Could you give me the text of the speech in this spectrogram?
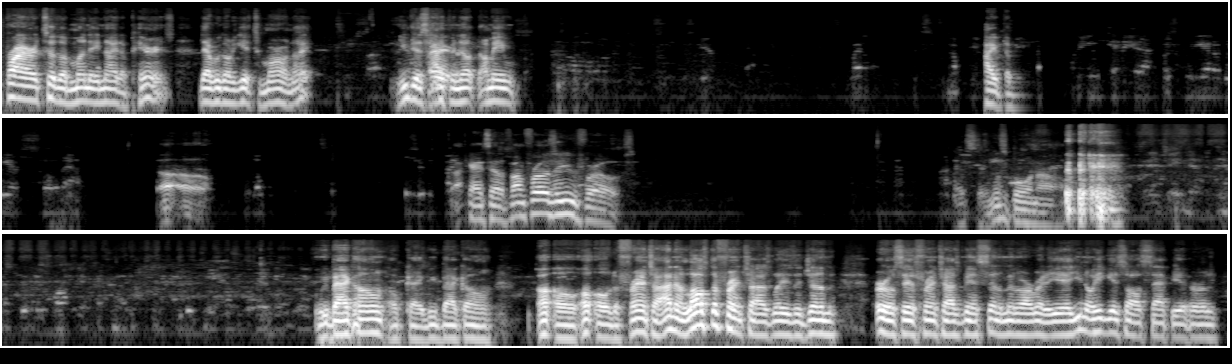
prior to the Monday night appearance that we're gonna get tomorrow night. You just hyping up. I mean, hyped up. Uh oh. I can't tell if I'm froze or you froze. Let's see what's going on. We back on? Okay, we back on. Uh-oh, uh-oh, the franchise. I done lost the franchise, ladies and gentlemen. Earl says franchise being sentimental already. Yeah, you know he gets all sappy early.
